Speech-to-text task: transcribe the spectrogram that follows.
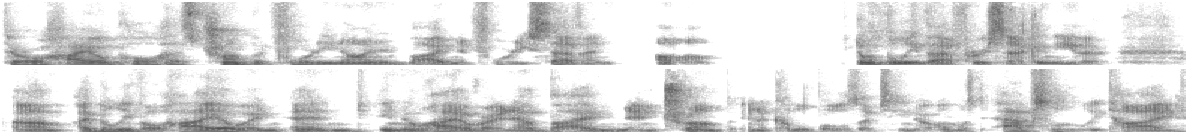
their Ohio poll has Trump at 49 and Biden at 47. Uh-uh don't believe that for a second either. Um, I believe Ohio and, and in Ohio right now, Biden and Trump in a couple polls I've seen are almost absolutely tied.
